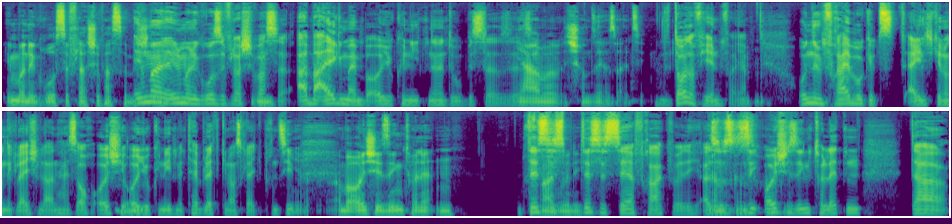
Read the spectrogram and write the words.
immer eine große Flasche Wasser bestellen. Immer, immer eine große Flasche Wasser. Aber allgemein bei All You Can Eat, ne? Du bist da sehr, ja, aber ist schon sehr salzig. Dort auf jeden Fall, ja. Und in Freiburg gibt's eigentlich genau den gleichen Laden, heißt auch Oishi, Mhm. All You Can Eat mit Tablet, genau das gleiche Prinzip. Ja. Aber Oishi singt Toiletten. Das, ist, das ist sehr fragwürdig. Also Ganz, ganz Si- fragwürdig. Toiletten, da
